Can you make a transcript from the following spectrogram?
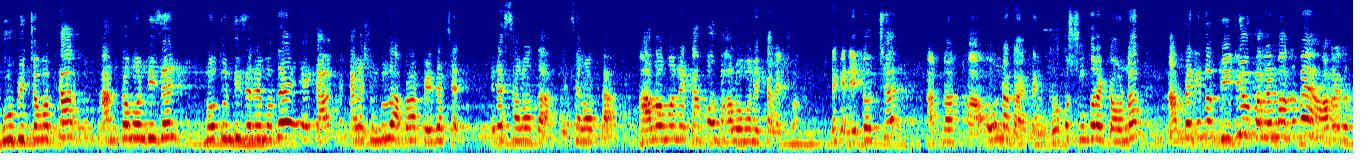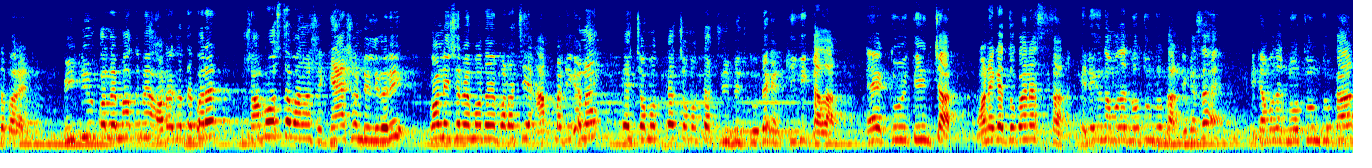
খুবই চমৎকার আনকমন ডিজাইন নতুন ডিজাইনের মধ্যে এই কালেকশনগুলো আপনারা পেয়ে যাচ্ছেন। এটা সালোয়ারটা সালোয়ারটা ভালো মানের কাপড়, ভালো মানের কালেকশন দেখেন, এটা হচ্ছে আপনার ওড়নাটা। দেখেন কত সুন্দর একটা ওড়না। আপনি কিন্তু ভিডিও কলের মাধ্যমে অর্ডার করতে পারেন। ভিডিও কলের মাধ্যমে অর্ডার করতে পারেন। সমস্ত বাংলাদেশে ক্যাশ অন ডেলিভারি কন্ডিশনের মাধ্যমে পাঠাচ্ছি আপনার ঠিকানায়। এই চমৎকার চমৎকার থ্রি পিসগুলো দেখেন, কি কি কালার এক, দুই, তিন, চার। অনেকের দোকান আছে স্যার এটা কিন্তু আমাদের নতুন দোকান, ঠিক আছে? এটা আমাদের নতুন দোকান,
